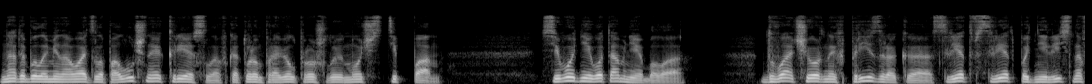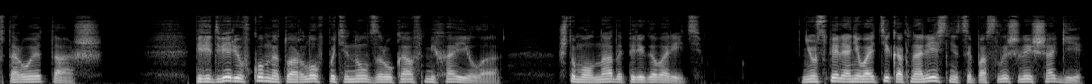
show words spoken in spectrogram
Надо было миновать злополучное кресло, в котором провел прошлую ночь Степан. Сегодня его там не было. Два черных призрака след вслед поднялись на второй этаж. Перед дверью в комнату Орлов потянул за рукав Михаила, что, мол, надо переговорить. Не успели они войти, как на лестнице послышались шаги.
